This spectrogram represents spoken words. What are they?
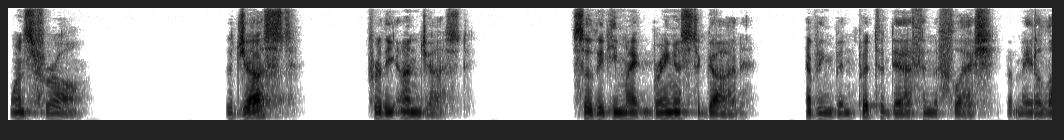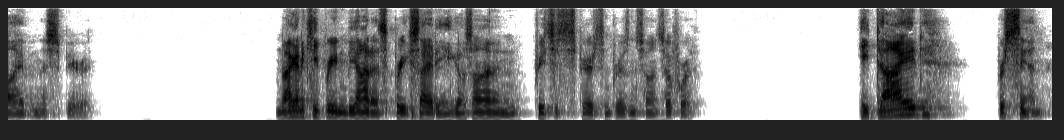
once for all, the just for the unjust, so that he might bring us to God, having been put to death in the flesh, but made alive in the spirit. I'm not going to keep reading beyond it. It's pretty exciting. He goes on and preaches to spirits in prison, so on and so forth. He died for sin.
